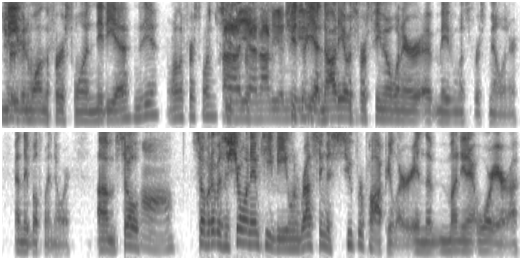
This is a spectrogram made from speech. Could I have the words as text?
Sure, Maven sure. won the first one. Nidia, Nidia won the first one. She Uh, the yeah, Nadia. She's Nadia, yeah, Nadia was the first female winner. Uh, Maven was the first male winner, and they both went nowhere. Um, so Aw. so, but it was a show on MTV when wrestling was super popular in the Monday Night War era.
